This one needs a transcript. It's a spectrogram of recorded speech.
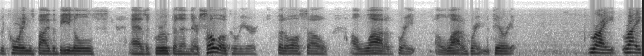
recordings by the Beatles as a group and in their solo career, but also a lot of great, a lot of great material. Right, right.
